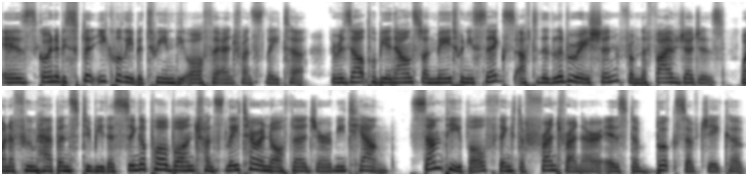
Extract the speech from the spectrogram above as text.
is going to be split equally between the author and translator. The result will be announced on May 26 after the deliberation from the five judges, one of whom happens to be the Singapore born translator and author Jeremy Tiang. Some people think the frontrunner is The Books of Jacob,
